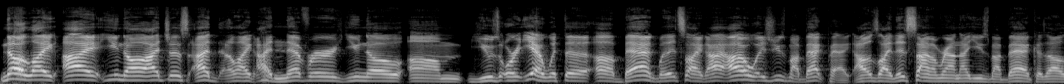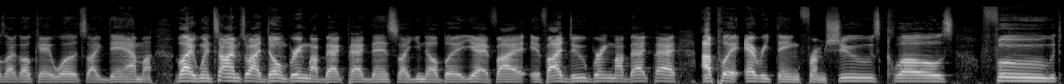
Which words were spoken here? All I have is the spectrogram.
no, like I, you know, I just I like I never, you know, um use or yeah with the uh bag, but it's like I, I always use my backpack. I was like this time around I use my bag because I was like okay, well it's like damn, I like when times where I don't bring my backpack, then it's like you know, but yeah, if I if I do bring my backpack, I put everything from shoes, clothes, food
